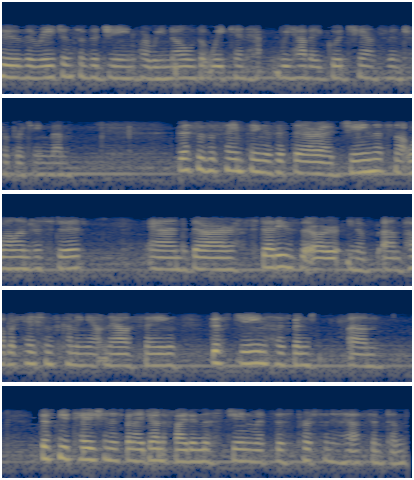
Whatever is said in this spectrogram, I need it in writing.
to the regions of the gene where we know that we can ha we have a good chance of interpreting them. This is the same thing as if they're a gene that's not well understood, and there are studies or you know um, publications coming out now saying this gene has been um, this mutation has been identified in this gene with this person who has symptoms.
